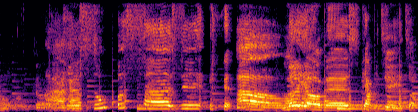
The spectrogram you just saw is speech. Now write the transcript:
Oh my god. I, I can have- supersize it. Oh, Love y'all, man. It's cafeteria talk.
